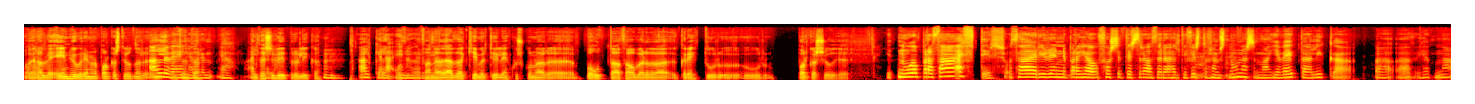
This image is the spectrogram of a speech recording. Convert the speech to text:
Og er alveg einhugur einan borgarstjóðnar? Um alveg einhugur, um, já. Um þessi viðbröð líka? Mm, algjörlega einhugur. Þannig að ef það kemur til einhvers konar uh, bóta þá verður það greitt úr, úr borgarstjóðið? Nú á bara það eftir og það er í rauninni bara hjá fórsettisráð þeirra held ég fyrst og fremst núna sem að ég veit að líka að, að hérna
